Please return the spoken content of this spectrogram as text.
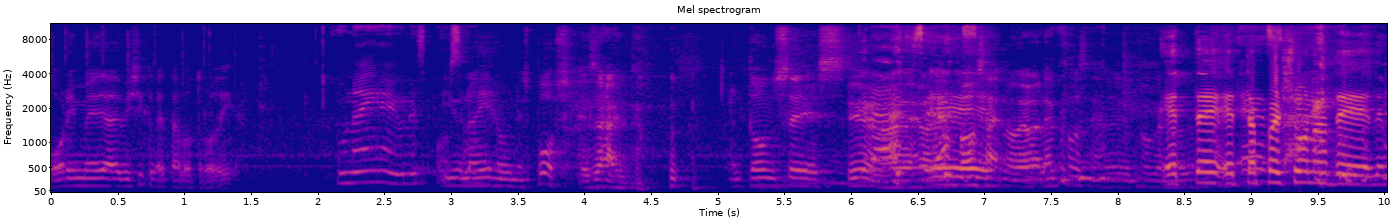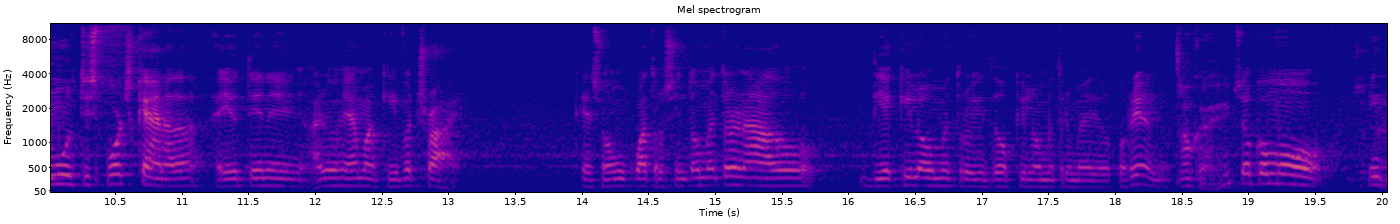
hora y media de bicicleta el otro día. Una hija y una esposa. Y una hija y una esposa. Exacto. Entonces, Sí, este, estas personas de, de Multisports Canada, ellos tienen algo que se llama Give a Try, que son 400 metros de nado, 10 kilómetros y 2 kilómetros y medio corriendo. Ok. Eso es como, es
